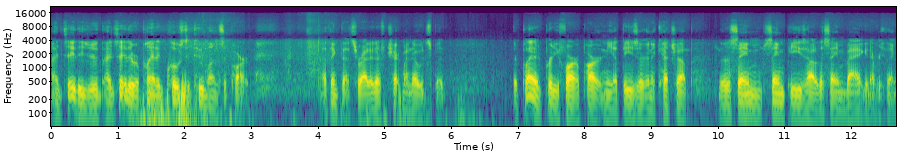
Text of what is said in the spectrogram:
I'd say these are, I'd say they were planted close to two months apart. I think that's right. I'd have to check my notes, but they're planted pretty far apart, and yet these are going to catch up. They're the same same peas out of the same bag and everything.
